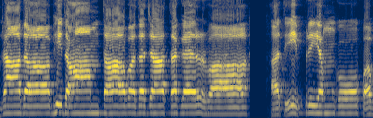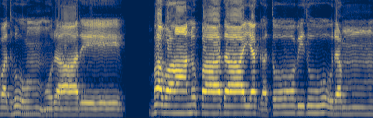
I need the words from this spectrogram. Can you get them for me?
राधाभिधां तावदजातगर्वा अतिप्रियं गोपवधूं मुरारे। भवानुपादाय गतो विदूरम्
